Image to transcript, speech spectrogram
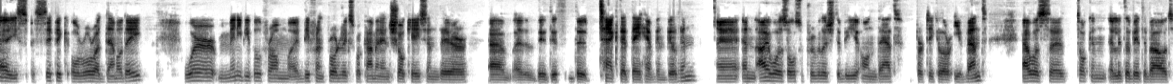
a specific Aurora demo day where many people from uh, different projects were coming and showcasing their um, uh, the, the, the tech that they have been building uh, and I was also privileged to be on that particular event. I was uh, talking a little bit about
